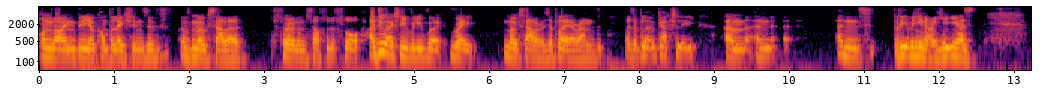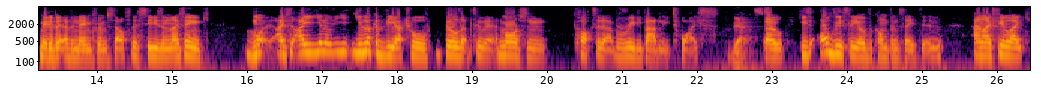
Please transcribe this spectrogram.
online video compilations of, of Mo Salah throwing himself to the floor. I do actually really rate, rate Mo Salah as a player and as a bloke actually, um, and and but he, you know he, he has made a bit of a name for himself this season. I think, I, I you know, you, you look at the actual build up to it, and Morrison cocks it up really badly twice. Yeah. So he's obviously overcompensating, and I feel like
